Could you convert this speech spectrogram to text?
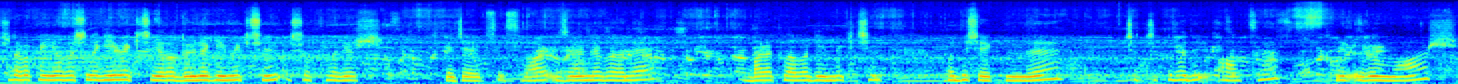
Şurada bakın yılbaşında giymek için ya da düğüne giymek için ışıltılı bir gece elbisesi var. Üzerinde böyle baraklava giymek için body şeklinde çıt çıtlı body altı bir ürün var.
